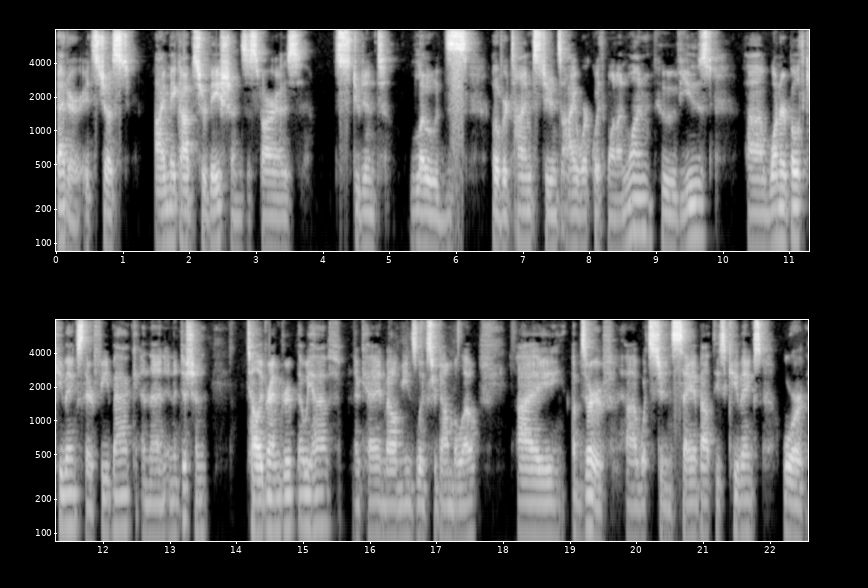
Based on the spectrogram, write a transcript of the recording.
better. It's just I make observations as far as student loads over time. Students I work with one on one who've used uh, one or both QBanks, their feedback, and then in addition, Telegram group that we have. Okay, and by all means, links are down below. I observe uh, what students say about these QBanks or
